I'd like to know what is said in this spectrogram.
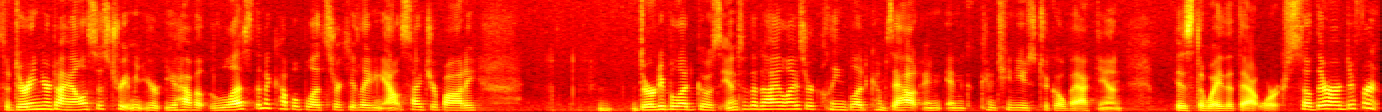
So during your dialysis treatment, you have a, less than a cup of blood circulating outside your body. Dirty blood goes into the dialyzer, clean blood comes out and, and continues to go back in is the way that that works. So there are different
